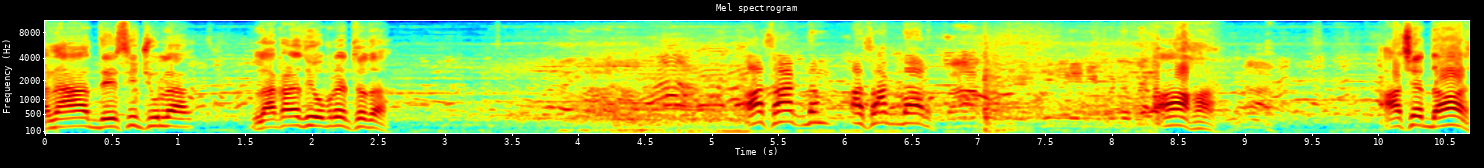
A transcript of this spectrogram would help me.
અને આ દેશી ચૂલા લાકડાથી ઓપરેટ થતા. આ શાક દમ આ શાક દાળ. આ હા આ છે દાળ.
